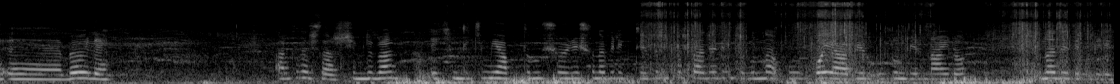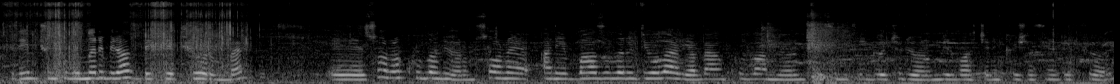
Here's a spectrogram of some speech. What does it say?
Ee, böyle. Arkadaşlar şimdi ben ekim dikim yaptım. Şöyle şuna biriktirdim. Hatta dedim ki bunda bu bayağı bir uzun bir naylon. Buna dedim biriktireyim. Çünkü bunları biraz bekletiyorum ben. Ee, sonra kullanıyorum. Sonra hani bazıları diyorlar ya ben kullanmıyorum. Kesinlikle götürüyorum. Bir bahçenin köşesine döküyorum.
